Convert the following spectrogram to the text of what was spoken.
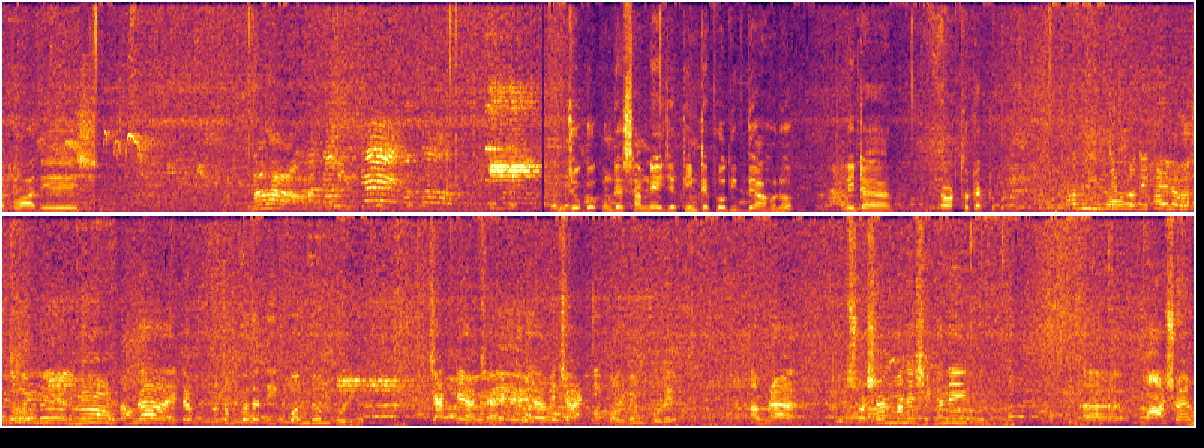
গরু মাতা কো আদেশ যজ্ঞকুণ্ডের সামনে এই যে তিনটে প্রদীপ দেওয়া হলো এইটা অর্থটা একটু বলুন। তিনটে প্রদীপের অর্থ আমরা এটা প্রথম কথা দিকবন্ধন করি। চারটে আছে আরেকটা হবে চার দিক বন্ধন করে আমরা শ্মশান মানে সেখানে মা স্বয়ং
